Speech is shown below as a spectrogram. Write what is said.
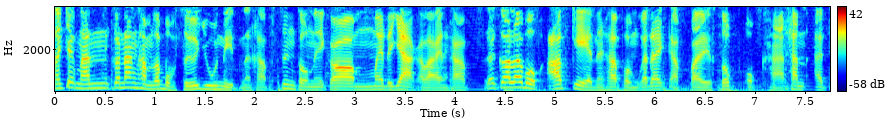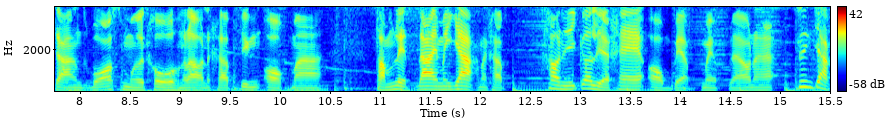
หลังจากนั้นก็นั่งทำระบบซื้อยูนิตนะครับ ซึ่งตรงนี้ก็ไม่ได้ยากอะไรนะครับ แล้วก็ระบบอัปเกรดนะครับ ผมก็ได้กลับไปซบอกหาท่านอาจารย์บอสเมอร์โทของเรานะครับ จึงออกมา สำเร็จได้ไม่ยากนะครับเท่านี้ก็เหลือแค่ออกแบบแมปแล้วนะฮะ ซึ่งจาก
